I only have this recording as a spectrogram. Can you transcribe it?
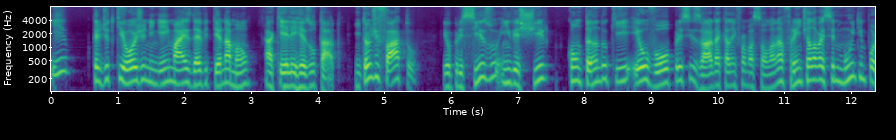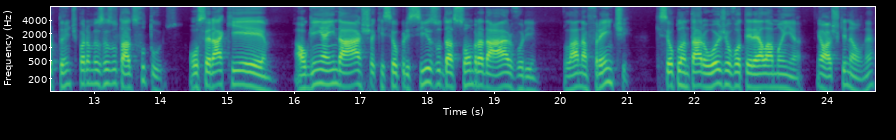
e acredito que hoje ninguém mais deve ter na mão aquele resultado. Então, de fato, eu preciso investir contando que eu vou precisar daquela informação lá na frente, ela vai ser muito importante para meus resultados futuros. Ou será que alguém ainda acha que se eu preciso da sombra da árvore lá na frente, que se eu plantar hoje eu vou ter ela amanhã? Eu acho que não, né?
